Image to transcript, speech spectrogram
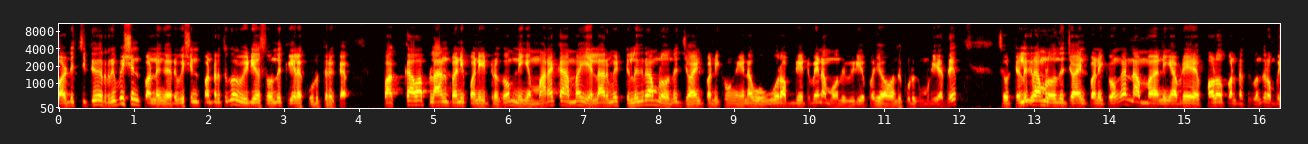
படிச்சுட்டு ரிவிஷன் பண்ணுங்கள் ரிவிஷன் பண்ணுறதுக்கும் வீடியோஸ் வந்து கீழே கொடுத்துருக்கேன். பக்காவாக பிளான் பண்ணி பண்ணிகிட்ருக்கோம் நீங்கள் மறக்காமல் எல்லாருமே டெலிகிராமில் வந்து ஜாயின் பண்ணிக்கோங்க. ஏன்னா ஒவ்வொரு அப்டேட்டுமே நம்ம வந்து வீடியோ பதிவாக வந்து கொடுக்க முடியாது. ஸோ டெலிகிராமில் வந்து ஜாயின் பண்ணிக்கோங்க. நம்ம நீங்கள் அப்படியே ஃபாலோ பண்ணுறதுக்கு வந்து ரொம்ப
